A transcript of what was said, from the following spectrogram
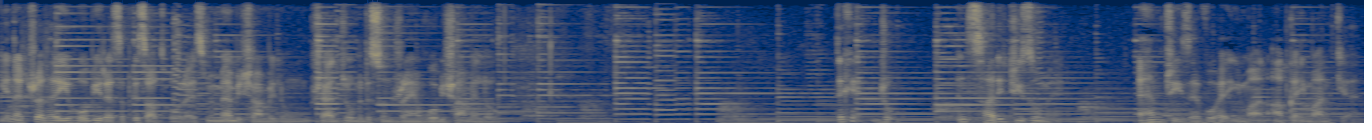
یہ نیچرل ہے، یہ ہو بھی رہا ہے، سب کے ساتھ ہو رہا ہے۔ اس میں میں بھی شامل ہوں۔ شاید جو مجھے سن رہے ہیں وہ بھی شامل ہو۔ دیکھیں، جو ان ساری چیزوں میں اہم چیز ہے، وہ ہے ایمان۔ آپ کا ایمان کیا ہے؟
